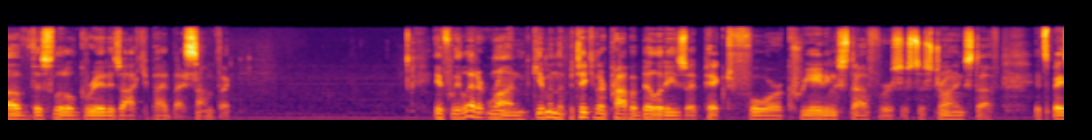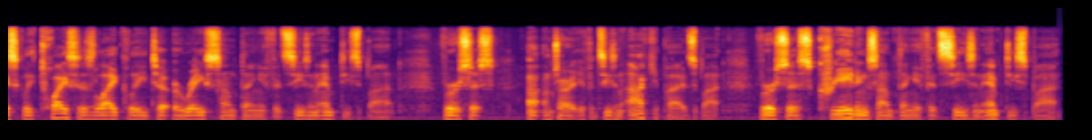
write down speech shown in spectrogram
of this little grid is occupied by something. If we let it run, given the particular probabilities I picked for creating stuff versus destroying stuff, it's basically twice as likely to erase something if it sees an empty spot versus uh, I'm sorry, if it sees an occupied spot versus creating something if it sees an empty spot.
